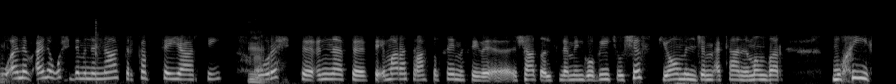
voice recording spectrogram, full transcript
وأنا أنا واحدة من الناس ركبت سيارتي نعم. ورحت عندنا في, في إمارة راس الخيمة في شاطئ ال Flamingo Beach وشفت يوم الجمعة كان المنظر مخيف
